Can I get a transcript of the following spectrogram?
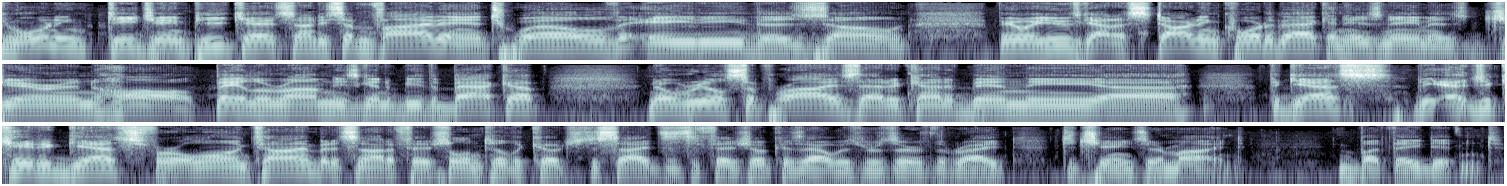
Good morning. DJ and PK, it's 97.5 and 1280 the zone. BYU's got a starting quarterback, and his name is Jaren Hall. Baylor Romney's going to be the backup. No real surprise. That had kind of been the, uh, the guess, the educated guess for a long time, but it's not official until the coach decides it's official because that was reserved the right to change their mind but they didn't.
